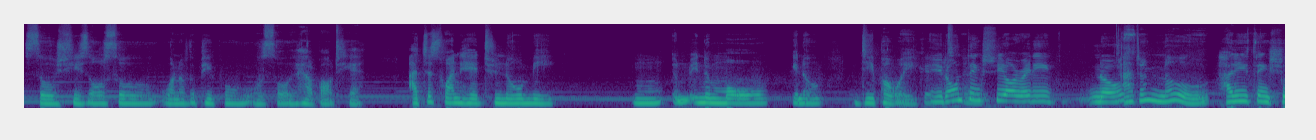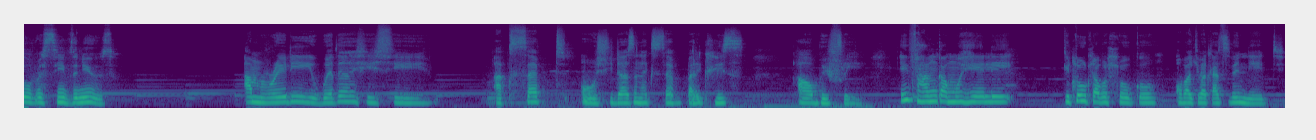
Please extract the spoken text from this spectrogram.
So she's also one of the people who also help out here. I just want her to know me in a more, you know, deeper way. You don't think she already knows? I don't know. How do you think she'll receive the news? I'm ready, whether he, she accept or she doesn't accept, but at least I'll be free. If hanga moheli, ke tlo utlwa bohloko oba ke batla tsebe nnete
